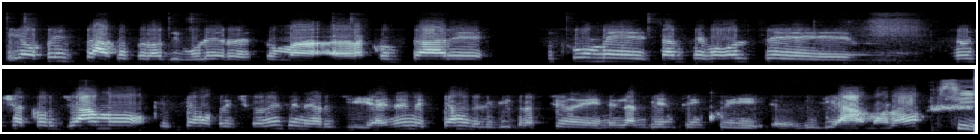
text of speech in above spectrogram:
E ho pensato però di voler insomma eh, raccontare come tante volte non ci accorgiamo che siamo principalmente energia e noi mettiamo delle vibrazioni nell'ambiente in cui eh, viviamo, no? Sì,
